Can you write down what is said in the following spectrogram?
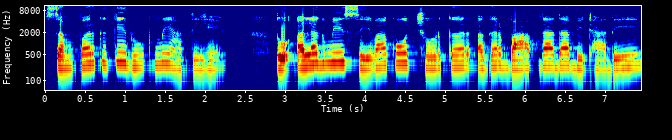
संपर्क के रूप में आती है। तो अलग में सेवा को छोड़कर अगर बाप दादा बिठा दे,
